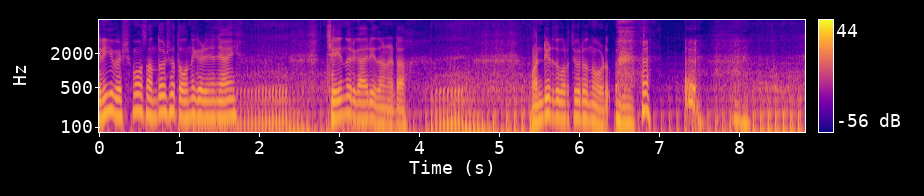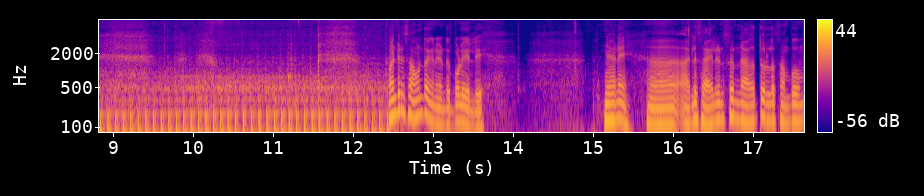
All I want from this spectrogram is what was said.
എനിക്ക് വിഷമവും സന്തോഷവും തോന്നിക്കഴിഞ്ഞാൽ ഞാൻ ചെയ്യുന്നൊരു കാര്യം ഇതാണ് കേട്ടോ. വണ്ടി എടുത്ത് കുറച്ച് ദൂരം ഒന്ന് ഓടും. വണ്ടിയുടെ സൗണ്ട് എങ്ങനെയുണ്ട്? പൊളിയല്ലേ? ഞാനേ അതിൽ സൈലൻസറിന്റെ അകത്തുള്ള സംഭവം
